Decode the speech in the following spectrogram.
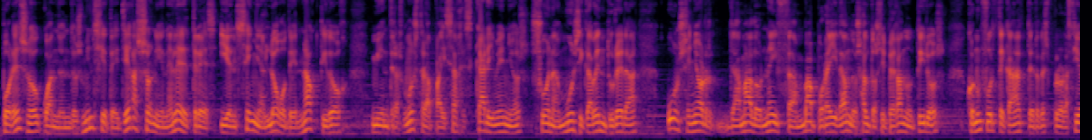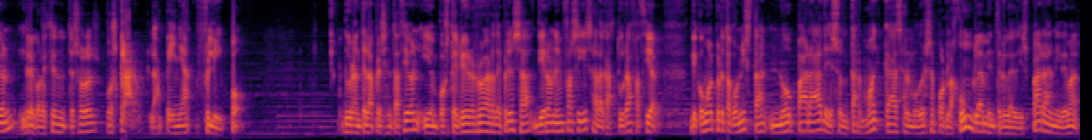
Por eso, cuando en 2007 llega Sony en el E3 y enseña el logo de Naughty Dog, mientras muestra paisajes caribeños, suena música aventurera, un señor llamado Nathan va por ahí dando saltos y pegando tiros, con un fuerte carácter de exploración y recolección de tesoros, pues claro, la peña flipó. Durante la presentación y en posteriores ruedas de prensa dieron énfasis a la captura facial, de cómo el protagonista no para de soltar muecas al moverse por la jungla mientras le disparan y demás.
